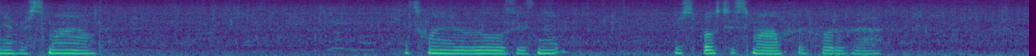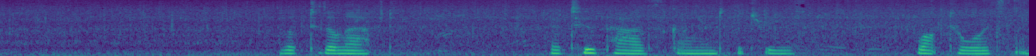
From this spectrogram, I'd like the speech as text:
never smiled. That's one of the rules, isn't it? You're supposed to smile for a photograph. Look to the left. There are two paths going into the trees. Walk towards them.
